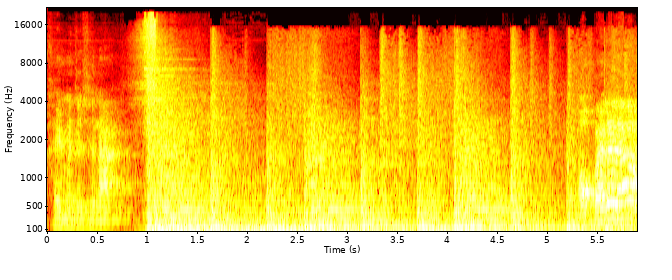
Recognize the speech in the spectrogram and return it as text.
ใครมันจะชนะ ออกไปได้แล้ว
